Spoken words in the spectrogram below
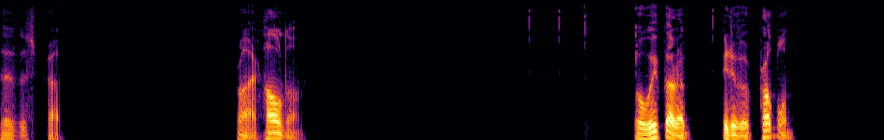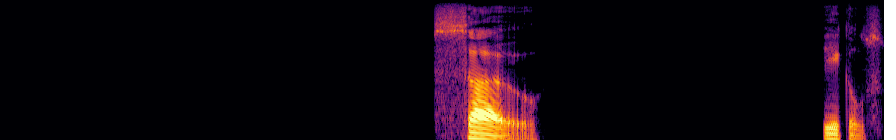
Service truck. Right, hold on. Well, we've got a bit of a problem. So, vehicles,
